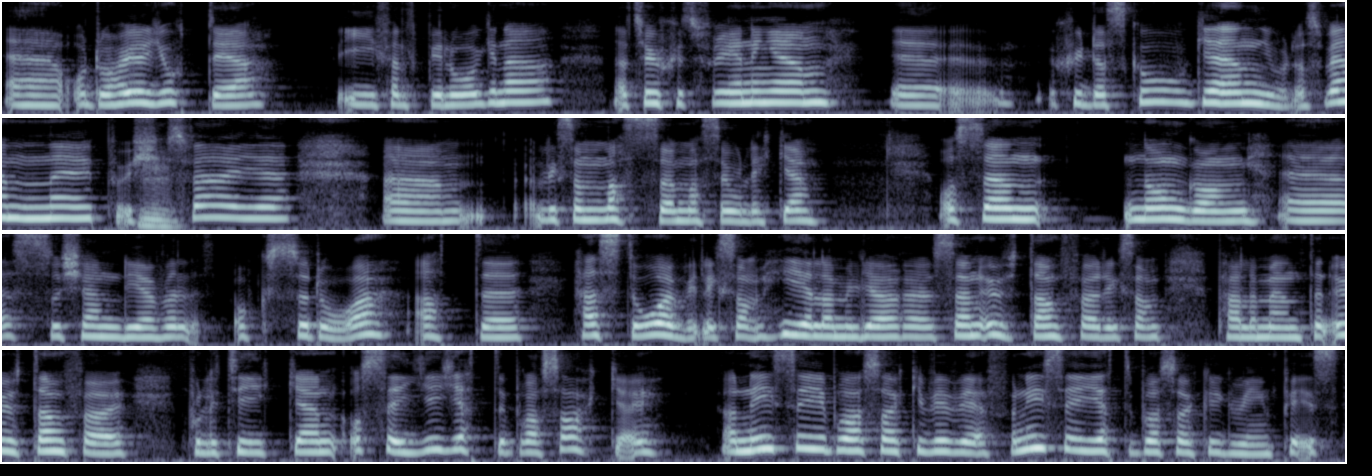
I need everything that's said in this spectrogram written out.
Eh, och då har jag gjort det i Fältbiologerna, Naturskyddsföreningen, eh, Skydda skogen, Jordens vänner, Push Mm. Sverige, um, liksom massa, massa olika. Och sen någon gång eh, så kände jag väl också då att eh, här står vi liksom hela miljörörelsen utanför liksom parlamenten, utanför politiken och säger jättebra saker. Ja, ni säger bra saker i WWF och ni säger jättebra saker i Greenpeace.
